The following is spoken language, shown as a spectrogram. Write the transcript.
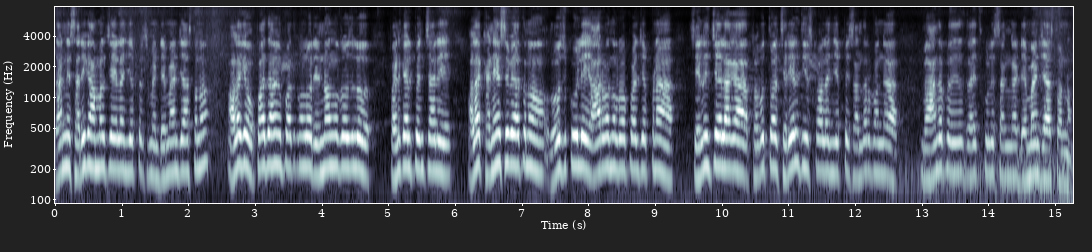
దాన్ని సరిగా అమలు చేయాలని చెప్పేసి మేము డిమాండ్ చేస్తున్నాం. అలాగే ఉపాధి హామీ పథకంలో రెండు వందల రోజులు పని కల్పించాలి. అలా కనీస వేతనం రోజు కూలి ఆరు వందల రూపాయలు చొప్పున చెల్లించేలాగా ప్రభుత్వాలు చర్యలు తీసుకోవాలని చెప్పి సందర్భంగా మేము ఆంధ్రప్రదేశ్ రైతు కూలీ సంఘంగా డిమాండ్ చేస్తున్నాం.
